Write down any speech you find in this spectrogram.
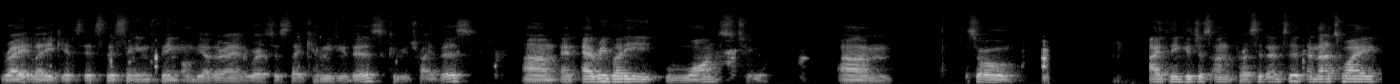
right? Like it's it's the same thing on the other end where it's just like, can we do this? Could we try this? Um, and everybody wants to. Um, so I think it's just unprecedented, and that's why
